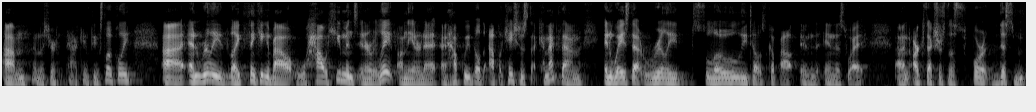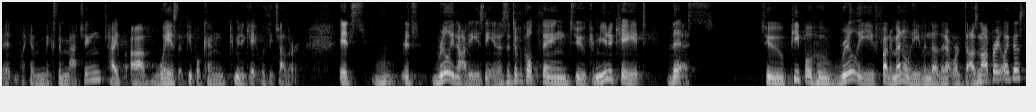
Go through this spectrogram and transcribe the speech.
um, unless you're hacking things locally. Uh, and really like thinking about how humans interrelate on the internet and how can we build applications that connect them in ways that really slowly telescope out in, in this way. And architectures that support this like a mix and matching type of ways that people can communicate with each other. It's, it's really not easy and it's a difficult thing to communicate this to people who really fundamentally, even though the network doesn't operate like this,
